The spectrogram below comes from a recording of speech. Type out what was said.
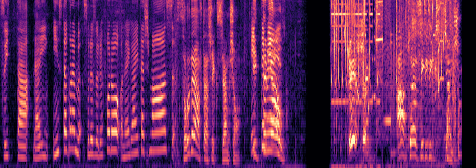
Twitter、LINE、Instagram それぞれフォローお願いいたします。それではアフターシックスジャンクション。行ってみよう。After Six Junction.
